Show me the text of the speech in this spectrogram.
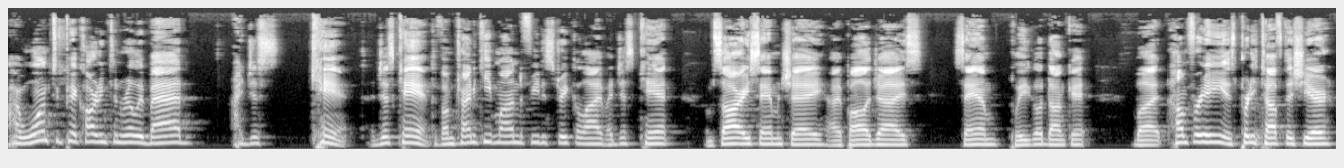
I want to pick Hartington really bad. I just can't. I just can't. If I'm trying to keep my undefeated streak alive, I just can't. I'm sorry, Sam and Shay. I apologize. Sam, please go dunk it. But Humphrey is pretty tough this year.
